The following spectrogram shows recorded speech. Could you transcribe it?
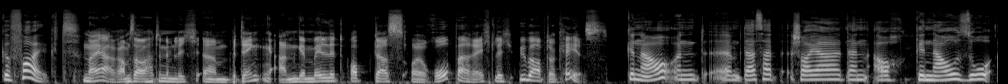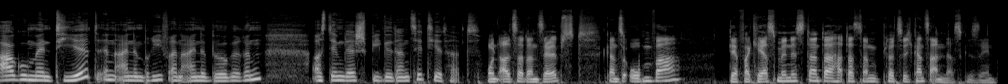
gefolgt. Naja, Ramsauer hatte nämlich ähm, Bedenken angemeldet, ob das europarechtlich überhaupt okay ist. Genau, und ähm, das hat Scheuer dann auch genau so argumentiert in einem Brief an eine Bürgerin, aus dem der Spiegel dann zitiert hat. Und als er dann selbst ganz oben war, der Verkehrsminister, da hat das dann plötzlich ganz anders gesehen.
